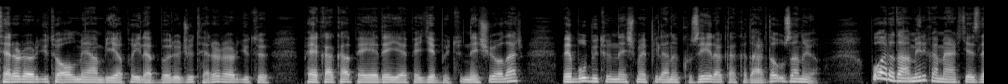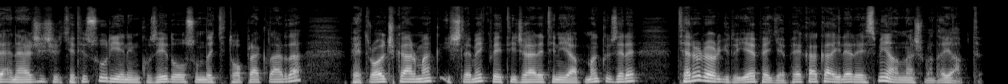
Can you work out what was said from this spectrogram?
Terör örgütü olmayan bir yapıyla bölücü terör örgütü PKK, PYD, YPG bütünleşiyorlar ve bu bütünleşme planı Kuzey Irak'a kadar da uzanıyor. Bu arada Amerika merkezli enerji şirketi Suriye'nin kuzeydoğusundaki topraklarda petrol çıkarmak, işlemek ve ticaretini yapmak üzere terör örgütü YPG, PKK ile resmi anlaşmada yaptı.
